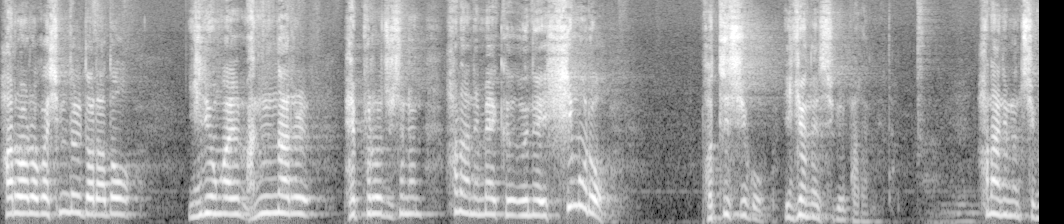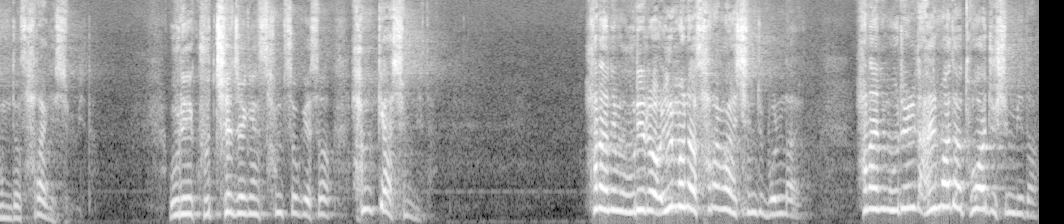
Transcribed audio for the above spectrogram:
하루하루가 힘들더라도 일용할 만나를 베풀어 주시는 하나님의 그 은혜의 힘으로 버티시고 이겨내시길 바랍니다. 하나님은 지금도 살아계십니다. 우리의 구체적인 삶 속에서 함께 하십니다. 하나님은 우리를 얼마나 사랑하시는지 몰라요. 하나님은 우리를 날마다 도와주십니다.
